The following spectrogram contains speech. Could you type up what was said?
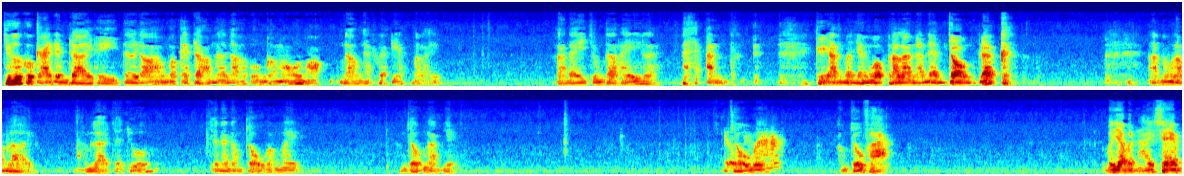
Chứa của cải trên trời thì nơi đó không có kẻ trộm nơi đó cũng có mối mọt đầu ngạch phát dách mà lấy và đây chúng ta thấy là anh, cái anh mà nhận một ta lan anh đem tròn đất anh không làm lời làm lời cho chúa. Cho nên ông chủ ông ấy, ông chủ làm gì. Ông chủ với ông chủ phạt. Bây giờ mình hãy xem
